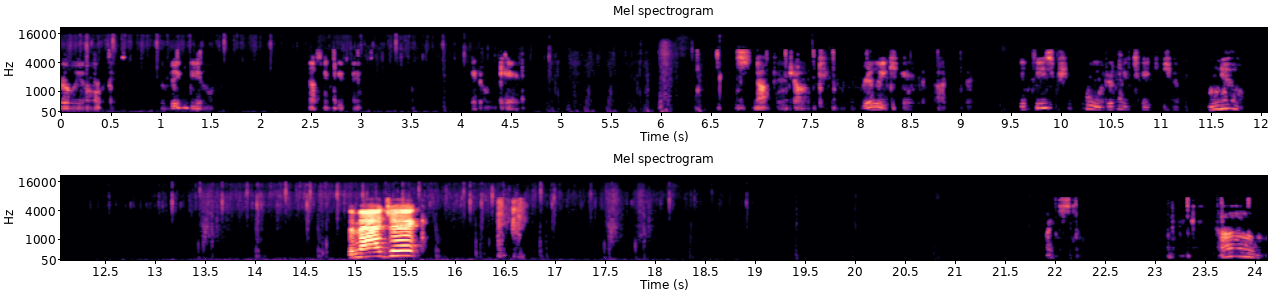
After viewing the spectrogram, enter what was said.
Really all it's a big deal. Nothing too fancy. They don't care. It's not their job to really care about it. Did these people literally take each other? No. The magic! Wait, still. Oh.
